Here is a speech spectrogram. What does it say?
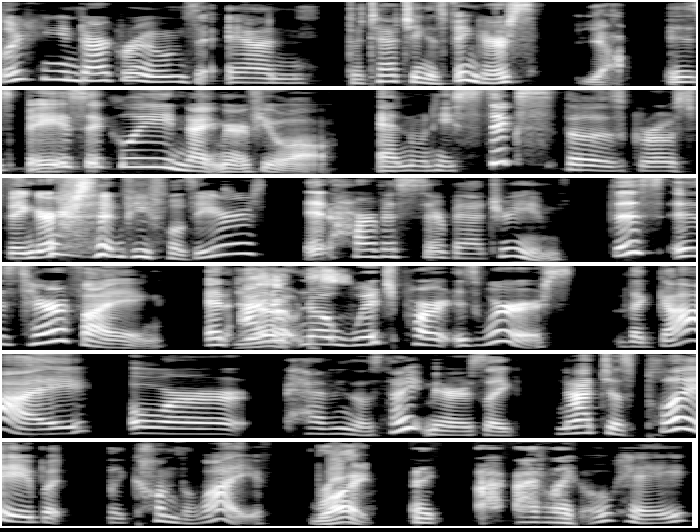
lurking in dark rooms and detaching his fingers Yeah. is basically nightmare fuel. And when he sticks those gross fingers in people's ears, it harvests their bad dreams. This is terrifying. And I don't know which part is worse the guy or having those nightmares, like not just play, but like come to life. Right. Like, I- I'm like, okay,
